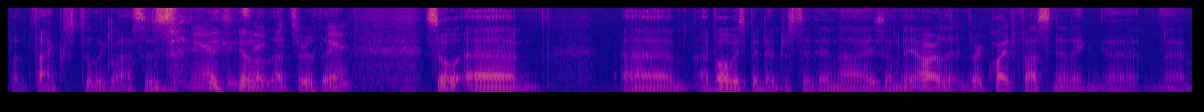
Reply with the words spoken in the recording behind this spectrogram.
but thanks to the glasses, Yeah, you know that sort of thing. yeah, So um, um, I've always been interested in eyes, and they are they're quite fascinating uh, um,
